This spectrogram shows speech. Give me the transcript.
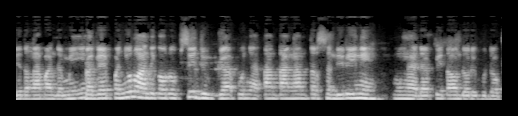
di tengah pandemi. Sebagai penyuluh anti korupsi juga punya tantangan tersendiri nih menghadapi tahun 2020.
